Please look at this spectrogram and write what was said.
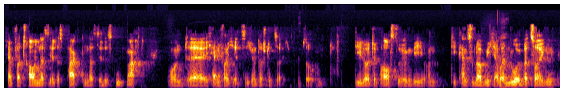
ich habe Vertrauen, dass ihr das packt und dass ihr das gut macht und äh, ich helfe euch jetzt, ich unterstütze euch. So, und die Leute brauchst du irgendwie und die kannst du, glaube ich, aber nur überzeugen,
